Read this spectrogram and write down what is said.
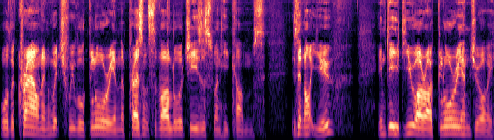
or the crown in which we will glory in the presence of our Lord Jesus when he comes? Is it not you? Indeed, you are our glory and joy.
